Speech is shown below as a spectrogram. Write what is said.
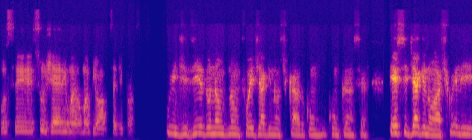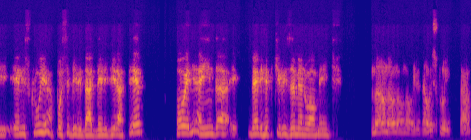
você sugere uma, uma biópsia de próstata. O indivíduo não, não foi diagnosticado com, com câncer esse diagnóstico ele, ele exclui a possibilidade dele vir a ter ou ele ainda deve repetir o exame anualmente? Não, não, não, não. Ele não exclui, tá?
